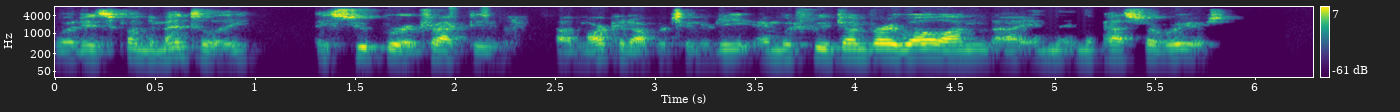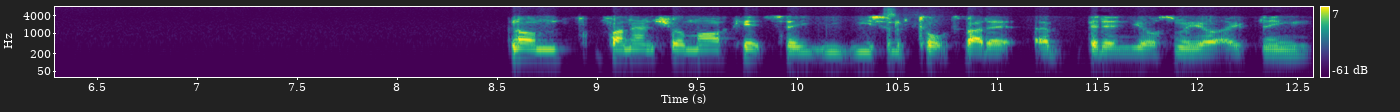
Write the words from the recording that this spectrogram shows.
what is fundamentally a super attractive uh, market opportunity, and which we've done very well on uh, in in the past several years. On financial markets, so you sort of talked about it a bit in your, some of your opening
